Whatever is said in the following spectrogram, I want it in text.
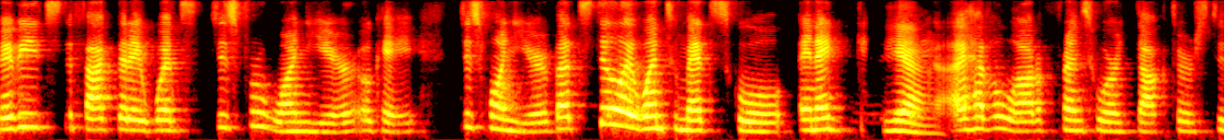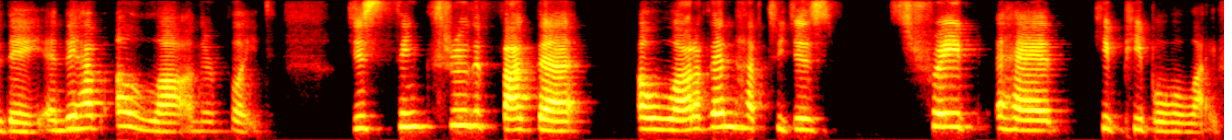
maybe it's the fact that I went just for one year. Okay. Just one year, but still, I went to med school and I, Yeah. I have a lot of friends who are doctors today and they have a lot on their plate. Just think through the fact that a lot of them have to just straight ahead keep people alive.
